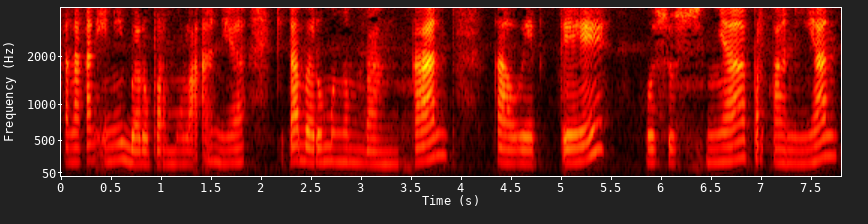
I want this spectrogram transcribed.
karena kan ini baru permulaan ya kita baru mengembangkan KWT khususnya pertanian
